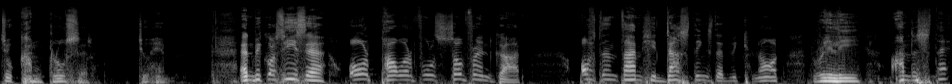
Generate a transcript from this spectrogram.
to come closer to Him. And because He's a all-powerful sovereign God, oftentimes he does things that we cannot really understand.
